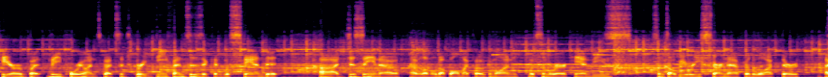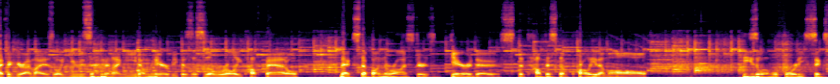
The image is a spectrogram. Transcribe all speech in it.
here, but the Vaporeon's got such great defenses it could withstand it. Uh, just so you know, I leveled up all my Pokemon with some rare candies since I'll be restarting after the walkthrough. I figure I might as well use them and I need them here because this is a really tough battle. Next up on the roster is Gyarados, the toughest of probably them all. He's a level 46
